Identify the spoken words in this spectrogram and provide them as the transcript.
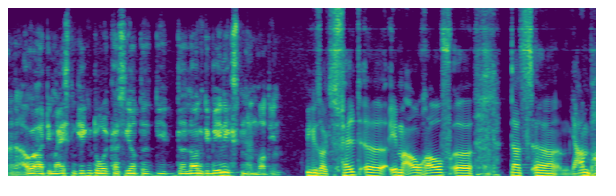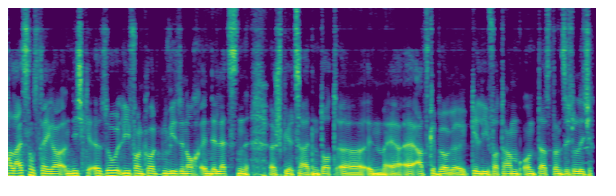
Äh, Auer hat die meisten Gegentore kassiert, die, da lagen die wenigsten an Martin. Wie gesagt, es fällt äh, eben auch auf, äh, dass äh, ja ein paar Leistungsträger nicht äh, so liefern konnten, wie sie noch in den letzten äh, Spielzeiten dort äh, im äh, Erzgebirge geliefert haben und das dann sicherlich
